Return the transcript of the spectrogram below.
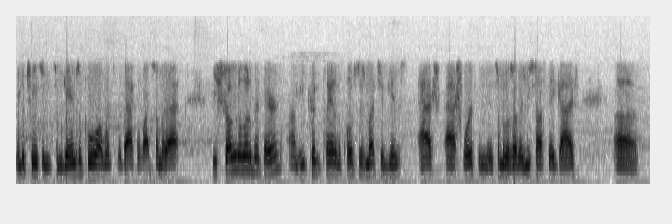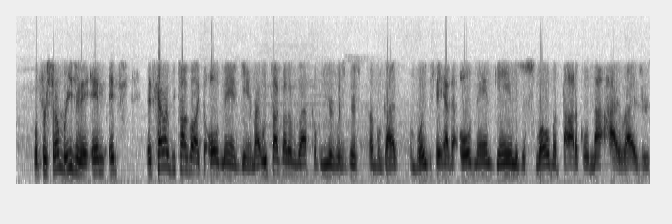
in between some, some games of pool. I went to the back and watched some of that. He struggled a little bit there. Um, he couldn't play out of the post as much against Ash Ashworth and some of those other Utah State guys. Uh, but for some reason, it, and it's it's kind of like we talk about like the old man game, right? We've talked about over the last couple of years. Where there's a couple guys from Boise State have that old man game, is just slow, methodical, not high risers.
